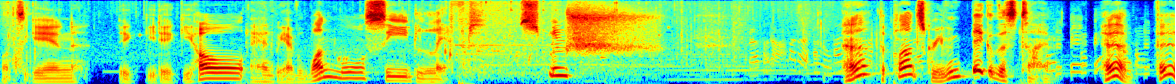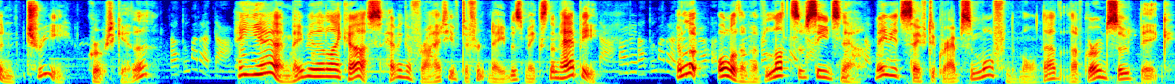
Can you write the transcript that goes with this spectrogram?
Once again, diggy diggy hole, and we have one more seed left. Sploosh! Huh? The plants grew even bigger this time. Herb, fern, tree grow together? Hey yeah, maybe they're like us. Having a variety of different neighbors makes them happy. And look, all of them have lots of seeds now. Maybe it's safe to grab some more from them all now that they've grown so big.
